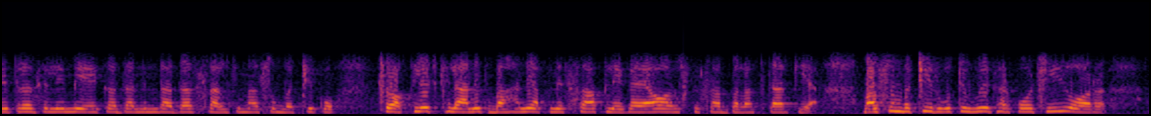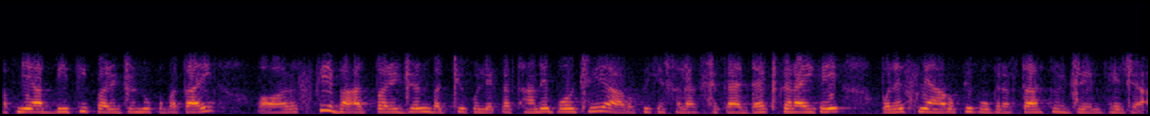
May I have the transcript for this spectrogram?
बेतरा ज़िले में एक दरिंदा 10 साल की मासूम बच्ची को चॉकलेट खिलाने के बहाने अपने साथ ले गया और उसके साथ बलात्कार किया। मासूम बच्ची रोते हुए घर पहुँची और अपनी आप बीती परिजनों को बताई और उसके बाद परिजन बच्ची को लेकर थाने पहुँचे। आरोपी के खिलाफ शिकायत दर्ज कराई गई। पुलिस ने आरोपी को गिरफ़्तार कर जेल भेजा।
